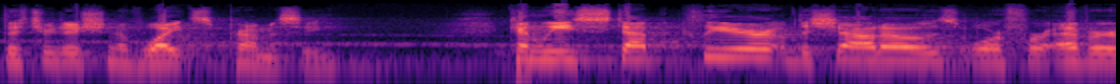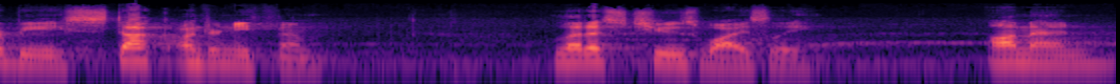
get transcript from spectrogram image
the tradition of white supremacy? Can we step clear of the shadows or forever be stuck underneath them? Let us choose wisely. Amen,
